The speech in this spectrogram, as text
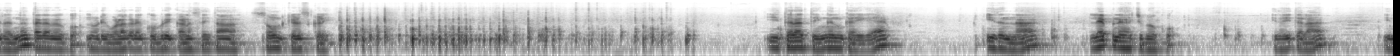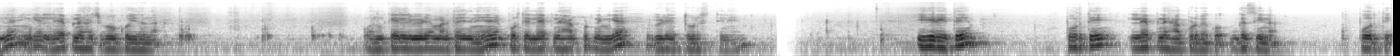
ಇರೋದನ್ನ ತಗೋಬೇಕು. ನೋಡಿ, ಒಳಗಡೆ ಕೊಬ್ಬರಿ ಕಾಣಿಸ್ತೈತಾ? ಸೌಂಡ್ ಕೇಳಿಸ್ಕೊಳ್ಳಿ. ಈ ಥರ ತೆಂಗಿನಕಾಯಿಗೆ ಇದನ್ನು ಲೇಪನೆ ಹಚ್ಚಬೇಕು ಇದೈತಲ್ಲ? ಇದನ್ನ ಹಿಂಗೆ ಲೇಪನೆ ಹಚ್ಚಬೇಕು ಇದನ್ನು. ಒಂದು ಕೈಯಲ್ಲಿ ವೀಡಿಯೋ ಮಾಡ್ತಾಯಿದ್ದೀನಿ ಪೂರ್ತಿ ಲೇಪನೆ ಹಾಕ್ಬಿಟ್ಟು ನಿಮಗೆ ವೀಡಿಯೋ ತೋರಿಸ್ತೀನಿ. ಈ ರೀತಿ ಪೂರ್ತಿ ಲೇಪನೆ ಹಾಕ್ಬಿಡ್ಬೇಕು ಗಸಿನ. ಪೂರ್ತಿ.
